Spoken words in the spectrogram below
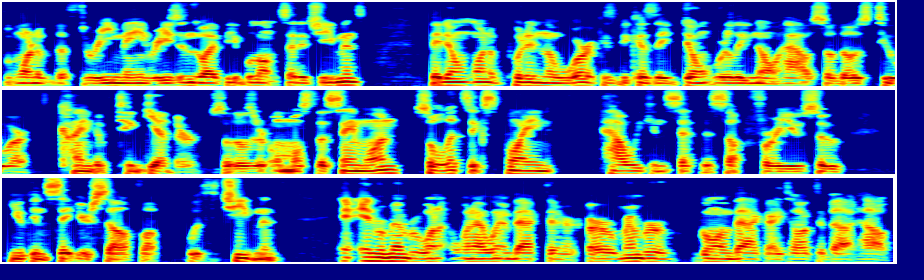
one of the three main reasons why people don't set achievements. They don't want to put in the work is because they don't really know how. So those two are kind of together. So those are almost the same one. So let's explain how we can set this up for you so you can set yourself up with achievement. And remember when when I went back there, or remember going back, I talked about how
